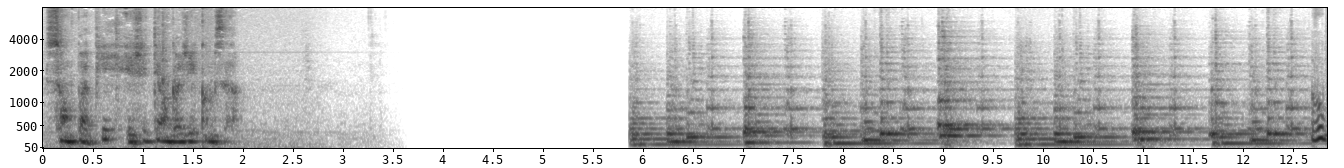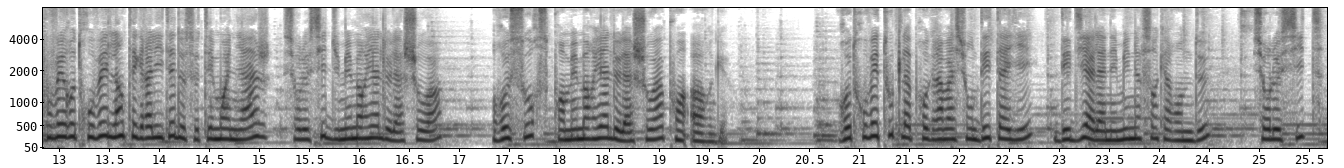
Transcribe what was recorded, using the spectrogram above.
sans papier et j'étais engagé comme ça. Pouvez retrouver l'intégralité de ce témoignage sur le site du Mémorial de la Shoah, ressources.mémorialdelashoah.org. Retrouvez toute la programmation détaillée dédiée à l'année 1942 sur le site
